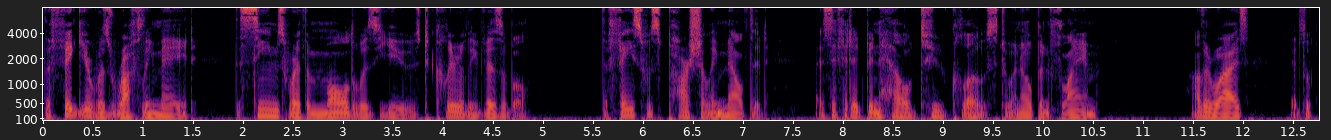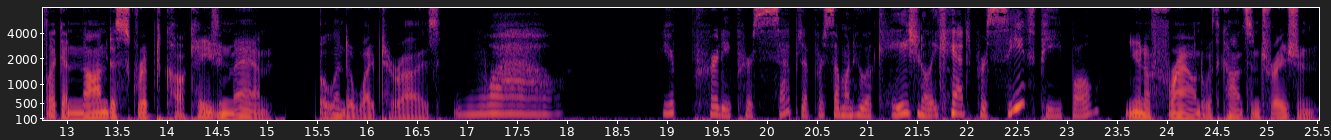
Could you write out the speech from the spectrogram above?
The figure was roughly made, the seams where the mold was used clearly visible. The face was partially melted, as if it had been held too close to an open flame. Otherwise, it looked like a nondescript Caucasian man. Belinda wiped her eyes. Wow. You're pretty perceptive for someone who occasionally can't perceive people. Una frowned with concentration.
